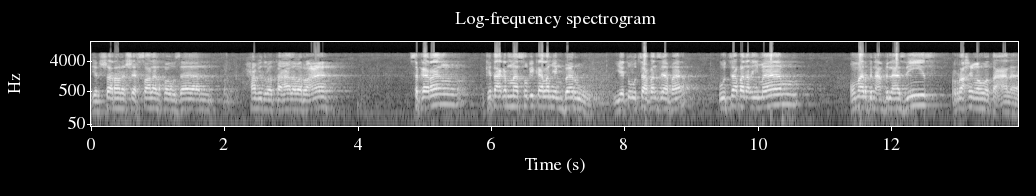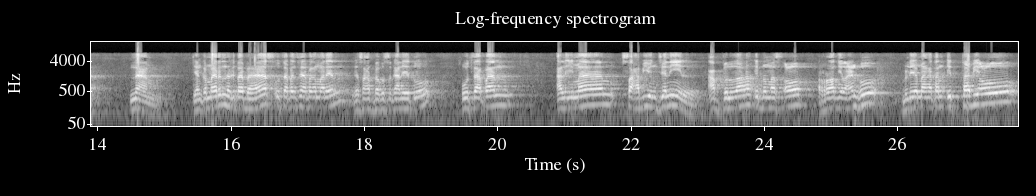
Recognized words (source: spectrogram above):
yang syarah oleh Syekh Shalal Fauzan hafizallahu taala wa ra'ah. Sekarang kita akan masuki kalam yang baru, yaitu ucapan siapa? Ucapan al-Imam Umar bin Abdul Aziz rahimahullah taala. Naam. Yang kemarin sudah kita bahas ucapan siapa kemarin? Yang sangat bagus sekali itu ucapan Al-Imam Sahabiyun Jalil Abdullah Ibnu Mas'ud radhiyallahu anhu beliau mengatakan ittabi'u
